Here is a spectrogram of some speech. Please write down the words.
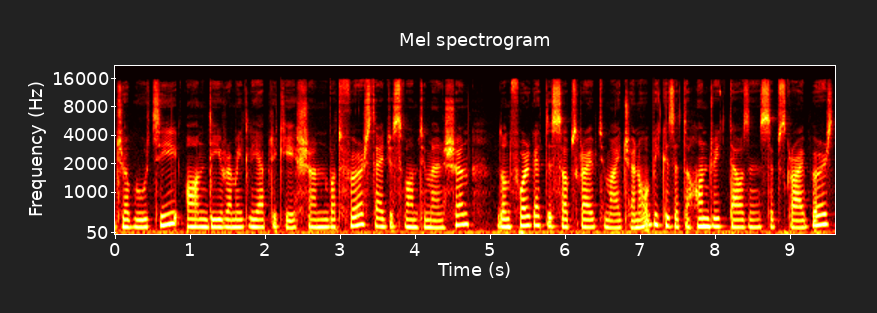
Djibouti on the Remitly application. But first I just want to mention, don't forget to subscribe to my channel because at 100,000 subscribers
